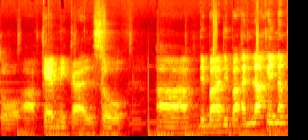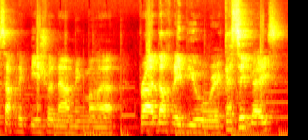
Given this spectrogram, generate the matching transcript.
to, ah, chemical. So, ah, di ba, di ba, ang laki ng sakripisyo naming mga product reviewer. Kasi, guys,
